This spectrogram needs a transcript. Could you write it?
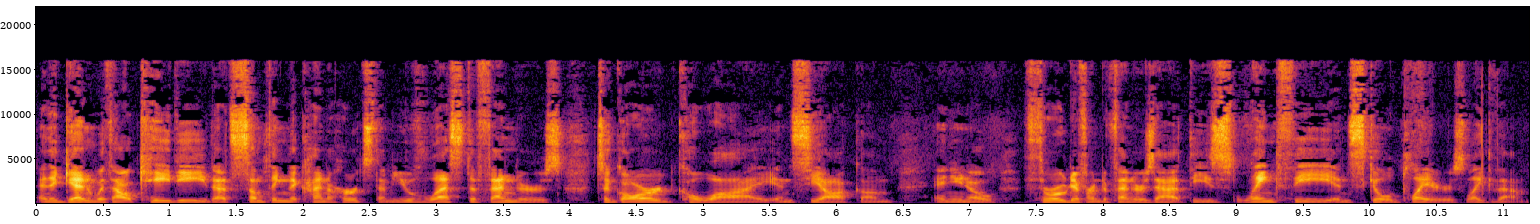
And again, without KD, that's something that kind of hurts them. You have less defenders to guard Kawhi and Siakam and, you know, throw different defenders at these lengthy and skilled players like them.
